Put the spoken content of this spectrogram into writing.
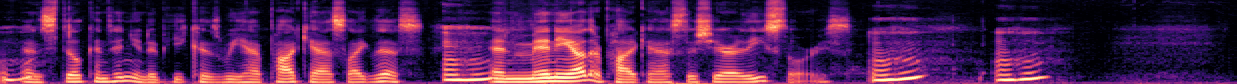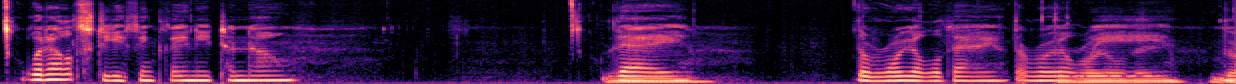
Mhm. and still continue to be because we have podcasts like this Mm-hmm. and many other podcasts to share these stories. Mm-hmm. Mm-hmm. What else do you think they need to know? They, the royal Day, the The royal, royal we. day, the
